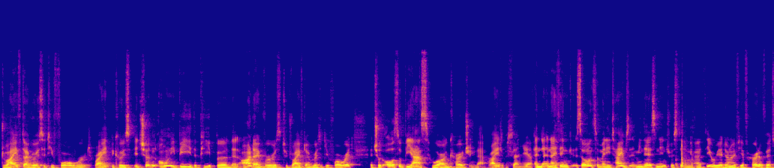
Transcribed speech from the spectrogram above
drive diversity forward, right? Because it shouldn't only be the people that are diverse to drive diversity forward. It should also be us who are encouraging that, right? 100%, yeah. And and I think so and so many times. I mean, there's an interesting uh, theory. I don't know if you've heard of it.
